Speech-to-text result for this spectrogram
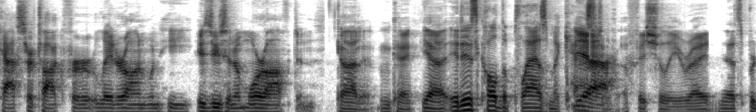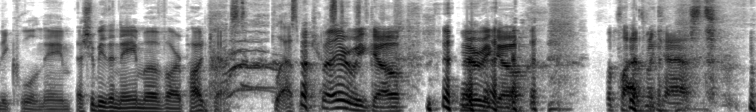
caster talk for later on when he is using it more often. got it okay yeah it is called the plasma caster Yeah. officially right that's a pretty cool name that should be the name of our podcast plasma caster there we go. There we go. the plasma cast. uh,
